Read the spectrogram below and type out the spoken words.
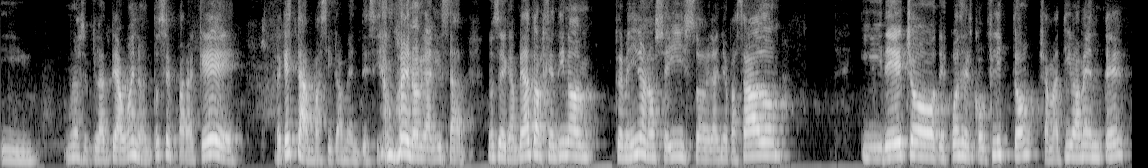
Y uno se plantea, bueno, entonces, ¿para qué, ¿para qué están básicamente? Si no pueden organizar. No sé, el campeonato argentino femenino no se hizo el año pasado, y de hecho, después del conflicto, llamativamente,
